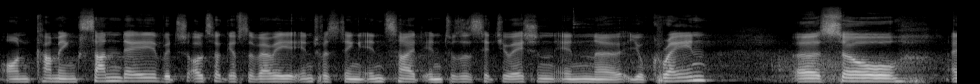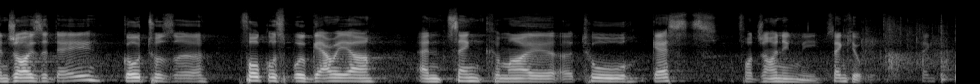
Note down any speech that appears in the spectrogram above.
on coming Sunday, which also gives a very interesting insight into the situation in uh, Ukraine. Uh, so enjoy the day, go to the Focus Bulgaria, and thank my uh, two guests for joining me. Thank you. Thank you.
